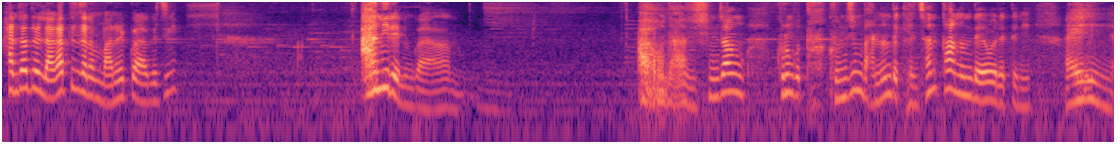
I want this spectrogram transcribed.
환자들 나 같은 사람 많을 거야, 그지? 아니라는 거야. 아우, 나 심장 그런 거 다 검진 받는데 괜찮다는데요. 그랬더니, 에이,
